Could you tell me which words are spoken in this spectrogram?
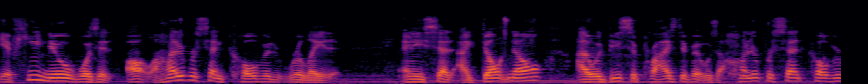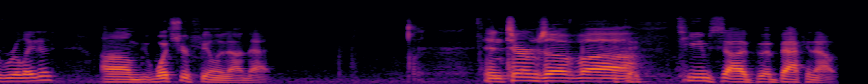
if he knew was it all 100% COVID related, and he said I don't know. I would be surprised if it was 100% COVID related. Um, what's your feeling on that? In terms of uh, okay teams uh, backing out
